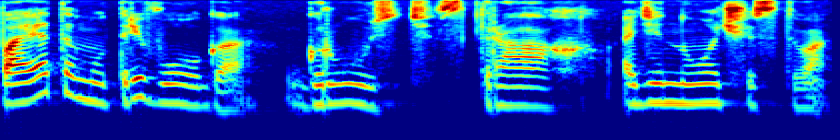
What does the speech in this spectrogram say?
Поэтому тревога, грусть, страх, одиночество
